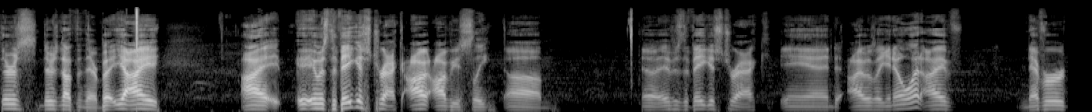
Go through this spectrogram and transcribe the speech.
There's there's nothing there, but yeah, I, I it it was the Vegas track. Obviously, um, uh, it was the Vegas track, and I was like, you know what? I've never.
